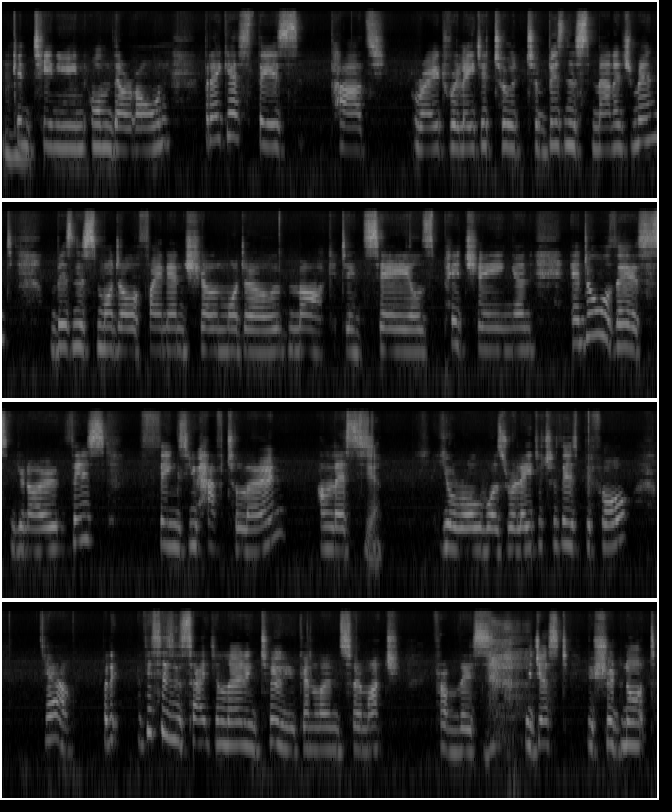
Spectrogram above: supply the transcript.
mm-hmm. continuing on their own. But I guess there's parts right related to, to business management business model financial model marketing sales pitching and and all this you know this things you have to learn unless yeah. your role was related to this before. Yeah, but it, this is exciting learning too. You can learn so much from this. you just you should not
